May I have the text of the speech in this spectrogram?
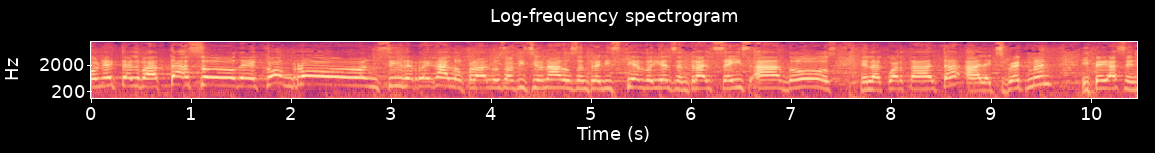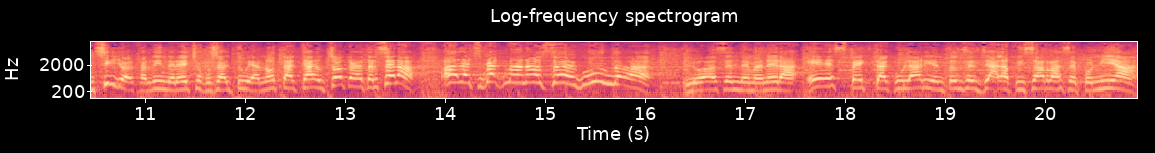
Conecta el batazo de home run. Sí, de regalo para los aficionados entre el izquierdo y el central 6 a 2. En la cuarta alta, Alex Breckman. Y pega sencillo al jardín derecho. José Altuve anota. Kyle Tucker a tercera. Alex Breckman a segunda. Lo hacen de manera espectacular. Y entonces ya la pizarra se ponía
